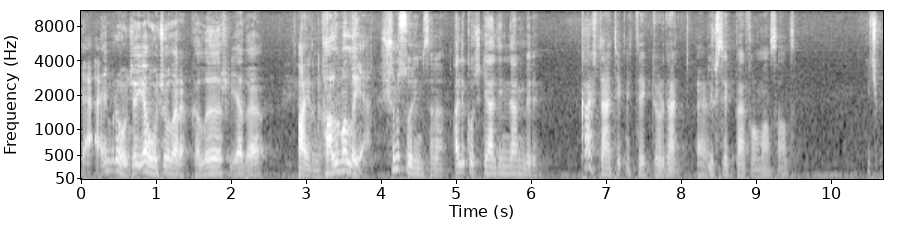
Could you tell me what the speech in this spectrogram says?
ya Emre Hoca ya hoca olarak kalır ya da Ayrılır. kalmalı yani. Şunu sorayım sana. Ali Koç geldiğinden beri kaç tane teknik direktörden Evet. yüksek performans aldı? Hiçbir.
